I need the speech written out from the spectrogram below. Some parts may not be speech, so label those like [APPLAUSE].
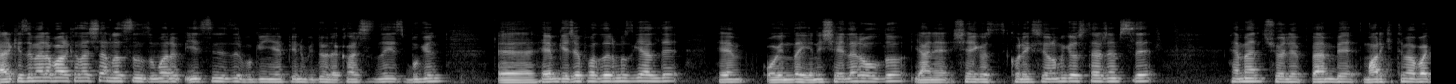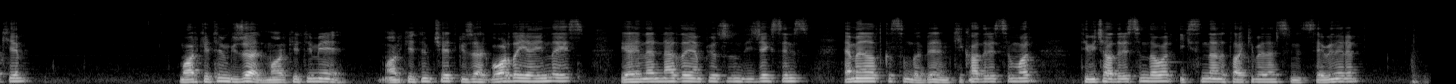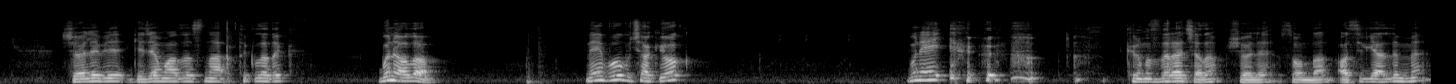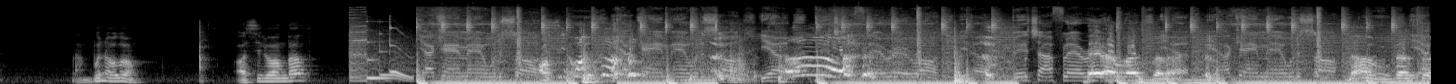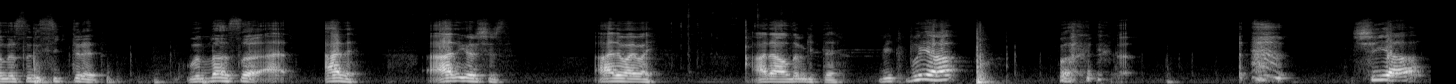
Herkese merhaba arkadaşlar. Nasılsınız? Umarım iyisinizdir. Bugün yepyeni video ile karşınızdayız. Bugün e, hem gece pazarımız geldi hem oyunda yeni şeyler oldu. Yani şey gö- koleksiyonumu göstereceğim size. Hemen şöyle ben bir marketime bakayım. Marketim güzel. Marketim iyi. Marketim chat güzel. Bu arada yayındayız. Yayınları nereden yapıyorsunuz diyecekseniz hemen alt kısımda benim Kik adresim var. Twitch adresim de var. İkisinden de takip edersiniz. Sevinirim. Şöyle bir gece mağazasına tıkladık. Bu ne oğlum? Ne bu? Bıçak yok. Bu ne? [LAUGHS] Kırmızıları açalım. Şöyle sondan. Asil geldin mi? Lan bu ne oğlum? Asil Vandal. Asil Vandal. [LAUGHS] Yeah, I came in with a saw. Yeah, bitch, I flare it raw. Yeah, bitch, I flare it Helal lan raw. sana. Tamam bundan sonrasını siktir et. Bundan sonra hadi. Hadi görüşürüz. Hadi bay bay. Hadi aldım gitti. Bit bu ya. [LAUGHS] Şu ya.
